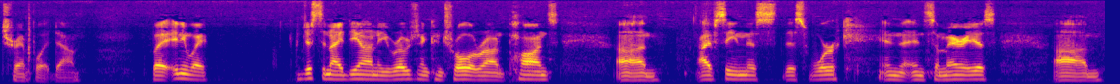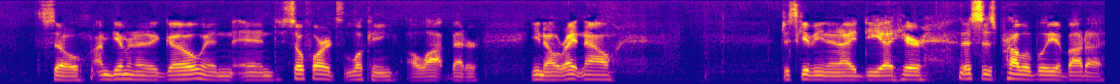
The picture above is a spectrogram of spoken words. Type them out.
trample it down. But anyway, just an idea on erosion control around ponds. Um, I've seen this this work in in some areas, um, so I'm giving it a go, and and so far it's looking a lot better. You know, right now, just giving an idea here. This is probably about a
